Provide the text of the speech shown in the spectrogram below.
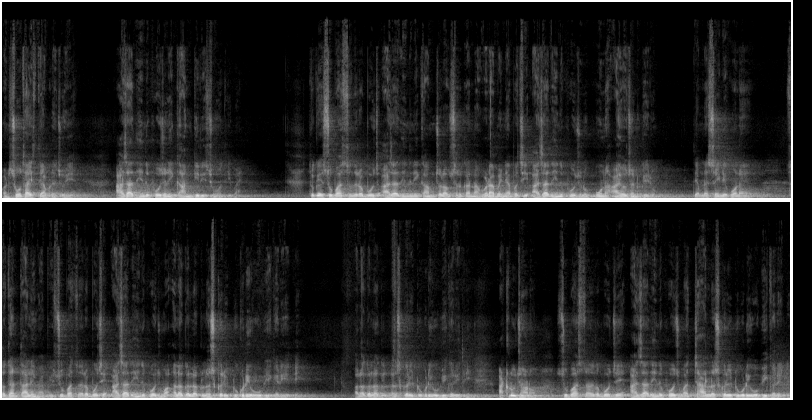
પણ શું થાય તે આપણે જોઈએ. આઝાદ હિન્દ ફોજની કામગીરી શું હતી ભાઈ? તો કે સુભાષચંદ્ર બોઝ આઝાદ હિન્દની કામચલાઉ સરકારના વડા બન્યા પછી આઝાદ હિન્દ ફોજનું પુનઃ આયોજન કર્યું. તેમણે સૈનિકોને સઘન તાલીમ આપી. સુભાષચંદ્ર બોઝે આઝાદ હિન્દ ફોજમાં અલગ અલગ લશ્કરી ટુકડીઓ ઊભી કરી હતી. અલગ અલગ લશ્કરી ટુકડી ઊભી કરી હતી. આટલું જાણો, સુભાષચંદ્ર બોઝે આઝાદ હિન્દ ફોજમાં ચાર લશ્કરી ટુકડીઓ ઊભી કરેલી.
